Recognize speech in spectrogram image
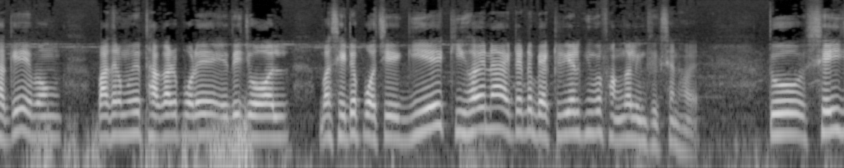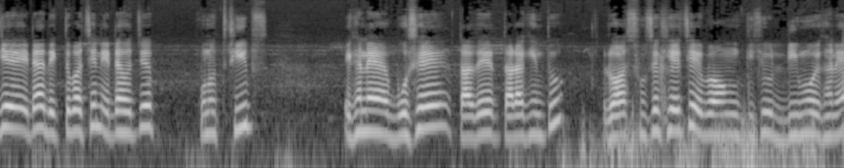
থাকে এবং পাতার মধ্যে থাকার পরে এদের জল বা সেটা পচে গিয়ে কি হয় না? একটা একটা ব্যাকটেরিয়াল কিংবা ফাঙ্গাল ইনফেকশান হয়। তো সেই যে এটা দেখতে পাচ্ছেন, এটা হচ্ছে কোনো থ্রিপস এখানে বসে তাদের, তারা কিন্তু রস শুষে খেয়েছে এবং কিছু ডিমও এখানে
